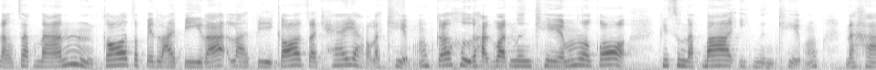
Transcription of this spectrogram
หลังจากนั้นก็จะเป็นรายปีละรายปีก็จะแค่อย่างละเข็ม ก็คือหัดวัดหนึ่งเข็ม แล้วก็พิษสุนัขบ้าอีกหนึ่งเข็มนะคะ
